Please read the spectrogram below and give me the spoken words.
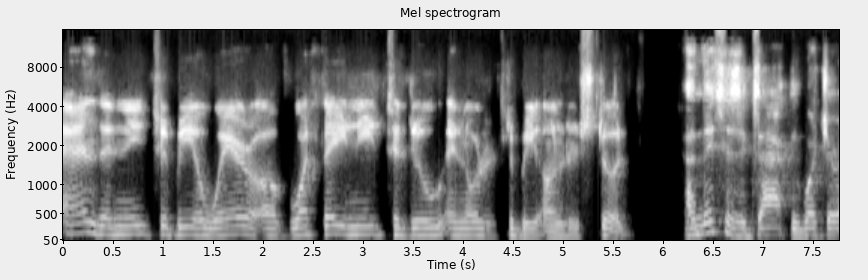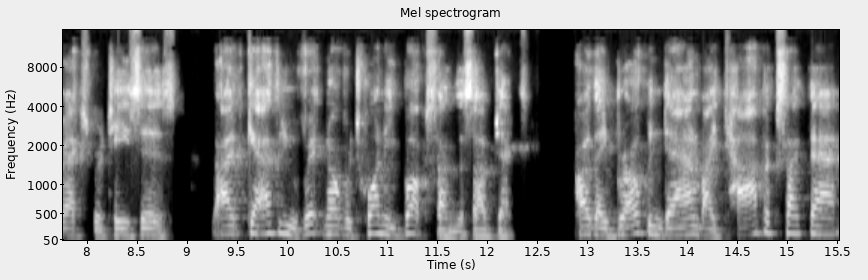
and they need to be aware of what they need to do in order to be understood. And this is exactly what your expertise is. I've gathered you've written over 20 books on the subject. Are they broken down by topics like that?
